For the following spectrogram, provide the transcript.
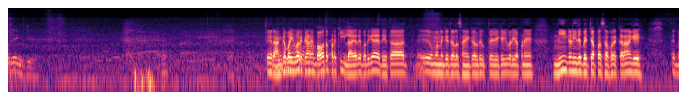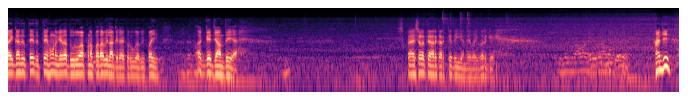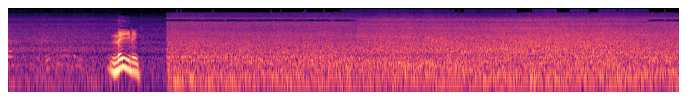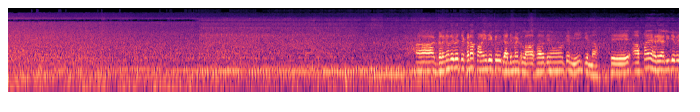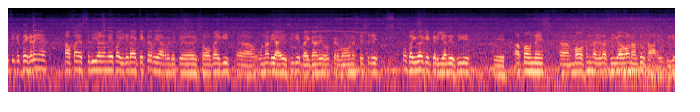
ਤੇ ਰੰਗ ਬਾਈ ਵਰਗਾਂ ਨੇ ਬਹੁਤ ਭੜਕੀਲਾ ਜਿਹਾ ਤੇ ਵਧੀਆ ਜਿਹਾ ਦੇਤਾ ਇਹ ਮੰਨ ਕੇ ਚੱਲ ਸਾਈਕਲ ਦੇ ਉੱਤੇ ਜੇ ਕਈ ਵਾਰੀ ਆਪਣੇ ਮੀਂਹ ਕਣੀ ਦੇ ਵਿੱਚ ਆਪਾਂ ਸਫ਼ਰ ਕਰਾਂਗੇ ਤੇ ਬਾਈਕਾਂ ਦੇ ਉੱਤੇ ਦਿੱਤੇ ਹੋਣਗੇ ਤਾਂ ਦੂਰੋਂ ਆਪਣਾ ਪਤਾ ਵੀ ਲੱਗ ਜਾਇਆ ਕਰੂਗਾ ਵੀ ਭਾਈ ਅੱਗੇ ਜਾਂਦੇ ਆ। ਸਪੈਸ਼ਲ ਤਿਆਰ ਕਰਕੇ ਦੇਈ ਜਾਂਦੇ ਬਾਈ ਵਰਗੇ। ਹਾਂਜੀ। ਨਹੀਂ ਜੀ, ਨਹੀਂ। ਗਲੀਆਂ ਦੇ ਵਿੱਚ ਖੜਾ ਪਾਣੀ ਦੇ ਕੇ ਜੱਜਮੈਂਟ ਲਾ ਸਕਦੇ ਹੋ ਤੇ ਮੀਂਹ ਕਿੰਨਾ। ਤੇ ਆਪਾਂ ਇਹ ਹਰਿਆਲੀ ਦੇ ਵਿੱਚ ਕਿੱਥੇ ਖੜੇ ਆ? ਆਪਾਂ ਐਸਬੀ ਵਾਲਿਆਂ ਦੇ ਭਾਈ ਜਿਹੜਾ ਕਿੱਕਰ ਬਾਜ਼ਾਰ ਦੇ ਵਿੱਚ ਸ਼ਾਪ ਹੈਗੀ ਉਹਨਾਂ ਦੇ ਆਏ ਸੀਗੇ, ਬਾਈਕਾਂ ਦੇ ਉਹ ਕਰਵਾਉਣ ਸਟਿਚ ਦੇ ਉਹ ਬਾਈ ਕੇ ਕਰੀ ਜਾਂਦੇ ਸੀਗੇ। ਤੇ ਆਪਾਂ ਉਹਨੇ ਮੌਸਮ ਦਾ ਜਿਹੜਾ ਸੀਗਾ ਉਹ ਆਨੰਦ ਉਠਾ ਰਹੇ ਸੀਗੇ।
